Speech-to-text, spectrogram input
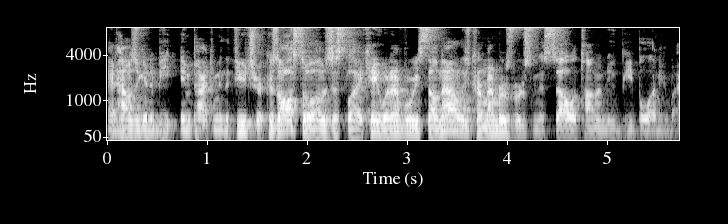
and how's it going to be impacting me in the future? Because also I was just like, hey, whatever we sell now, these current members, we're just going to sell a ton of new people anyway,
